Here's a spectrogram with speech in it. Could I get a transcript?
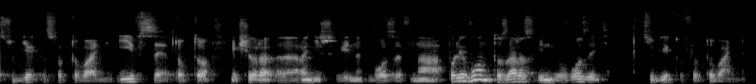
суб'єкти сортування і все. Тобто, якщо ра- раніше він возив на полігон, то зараз він вивозить суб'єкту сортування.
